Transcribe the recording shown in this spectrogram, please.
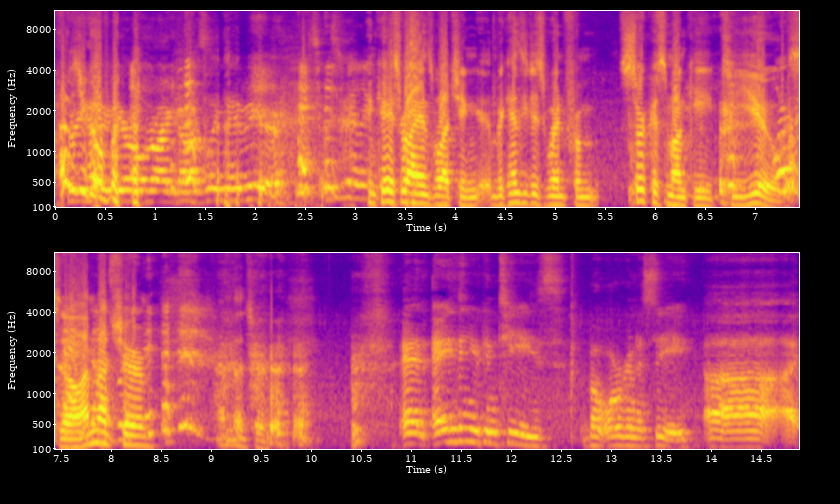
A did you go for- 300 year old Ryan Gosling, maybe? Or? I just really. In case Ryan's watching, MacKenzie just went from circus monkey to you. So Ryan I'm not sure. I'm not sure. And anything you can tease about what we're going to see? Uh,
